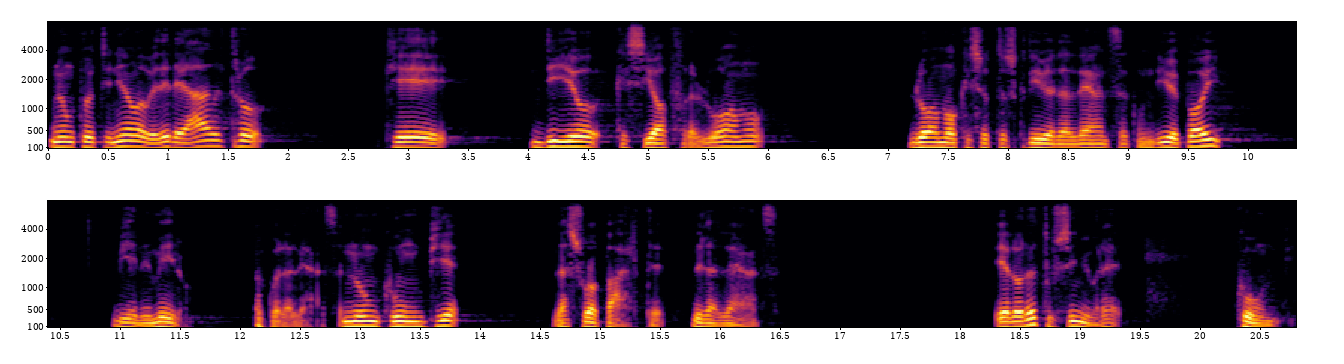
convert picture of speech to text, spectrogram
non continuiamo a vedere altro che Dio che si offre all'uomo, l'uomo che sottoscrive l'alleanza con Dio e poi viene meno a quell'alleanza, non compie la sua parte dell'alleanza. E allora tu, Signore, compi,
